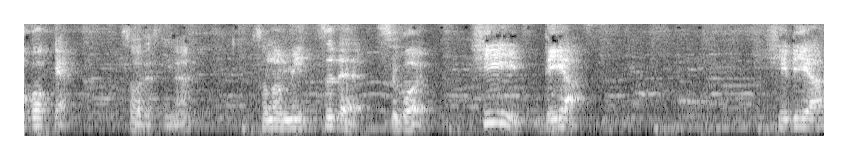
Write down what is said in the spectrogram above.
庫県。そうですね。その3つですごい。ヒーリア。ヒリア？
